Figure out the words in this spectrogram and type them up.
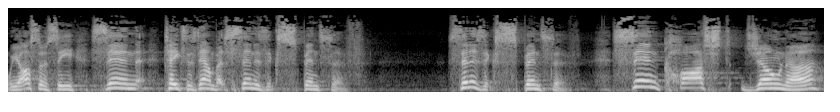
We also see sin takes us down, but sin is expensive. Sin is expensive. Sin cost Jonah,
